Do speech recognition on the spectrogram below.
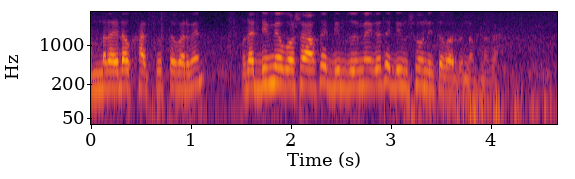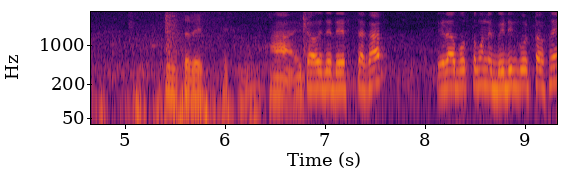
আপনারা এটাও খাট করতে পারবেন। ওটা ডিমে বসা আছে ডিম জমে গেছে ডিম সহ নিতে পারবেন আপনারা। হ্যাঁ এটা ওই যে রেড চাকার এটা বর্তমানে ব্রিডিং করতেছে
